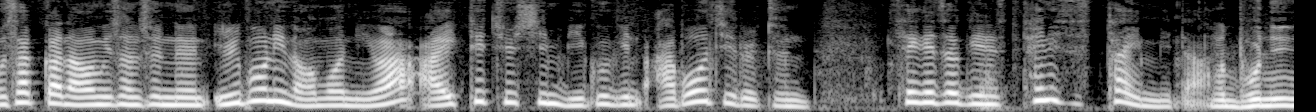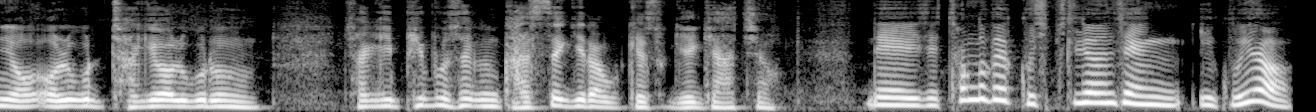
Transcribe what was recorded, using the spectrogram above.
오사카 나오미 선수는 일본인 어머니와 IT 출신 미국인 아버지를 둔 세계적인 테니스 스타입니다. 본인이 얼굴 자기 얼굴은 자기 피부색은 갈색이라고 계속 얘기하죠. 네, 이제 1997년생이고요.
